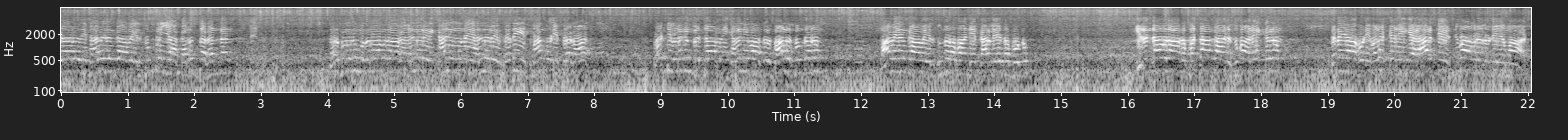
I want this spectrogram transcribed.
சாரதி மாவிலங்காவையில் சுப்பையா கருத்த கண்ணன் தற்போது முதலாவதாக அல்லறை காலிதுணை அல்லறை சதீஷ் மாங்குடி பிரகாஷ் ஓட்டி வருகின்ற சாரதி கலனிவாசல் பாலசுந்தரம் மாவிலங்காவையில் சுந்தரபாண்டியன் கார்லேச போட்டும் இரண்டாவதாக பட்டாங்காடு சுப அடைக்கலம். தினையாகுடி வழக்கறிஞர் ஆர் கே சிவா அவர்களுடைய மகன்.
